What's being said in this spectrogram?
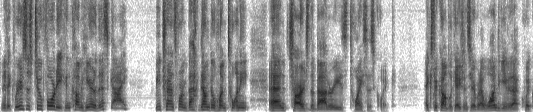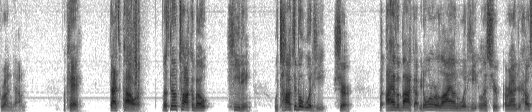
and if it produces 240, it can come here to this guy, be transformed back down to 120, and charge the batteries twice as quick. Extra complications here, but I wanted to give you that quick rundown. Okay, that's power. Let's now talk about heating. We talked about wood heat, sure, but I have a backup. You don't want to rely on wood heat unless you're around your house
